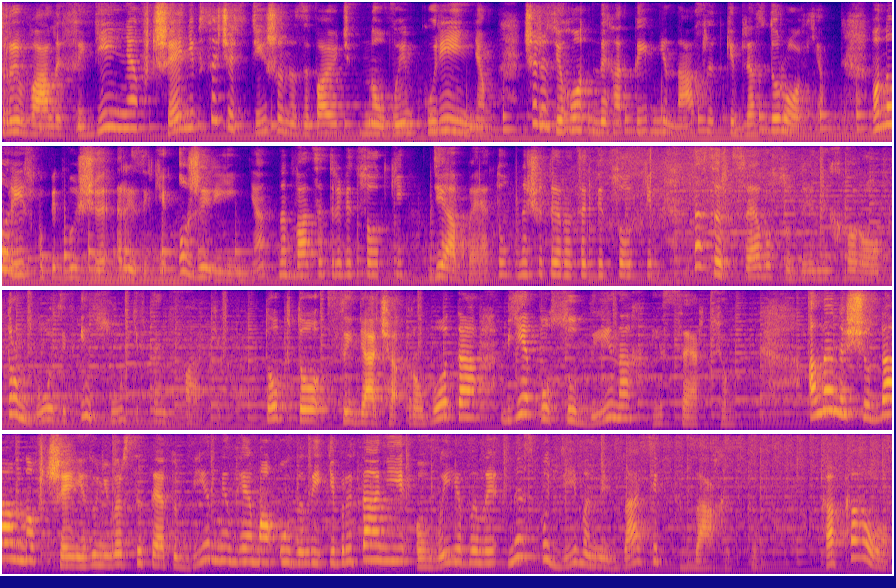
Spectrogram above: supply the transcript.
Тривале сидіння вчені все частіше називають новим курінням через його негативні наслідки для здоров'я. Воно різко підвищує ризики ожиріння на 23%, діабету на 14% та серцево-судинних хвороб, тромбозів, інсультів та інфарктів. Тобто сидяча робота б'є по судинах і серцю. Але нещодавно вчені з університету Бірмінгема у Великій Британії виявили несподіваний засіб захисту какао.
